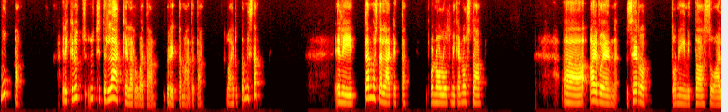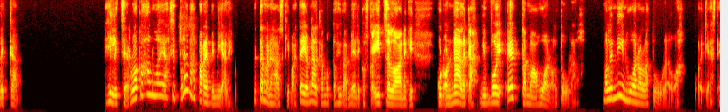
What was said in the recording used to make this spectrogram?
Mutta, eli nyt, nyt sitten lääkkeellä ruvetaan yrittämään tätä laihduttamista. Eli tämmöistä lääkettä on ollut, mikä nostaa ää, aivojen serotoniinitasoa, eli hillitsee ruokahalua ja sitten tulee vähän parempi mieli. tämmöinenhän olisi kiva, että ei ole nälkä, mutta on hyvä mieli, koska itsellä ainakin, kun on nälkä, niin voi että mä oon huonolla tuulella. Mä olen niin huonolla tuulella oikeasti.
